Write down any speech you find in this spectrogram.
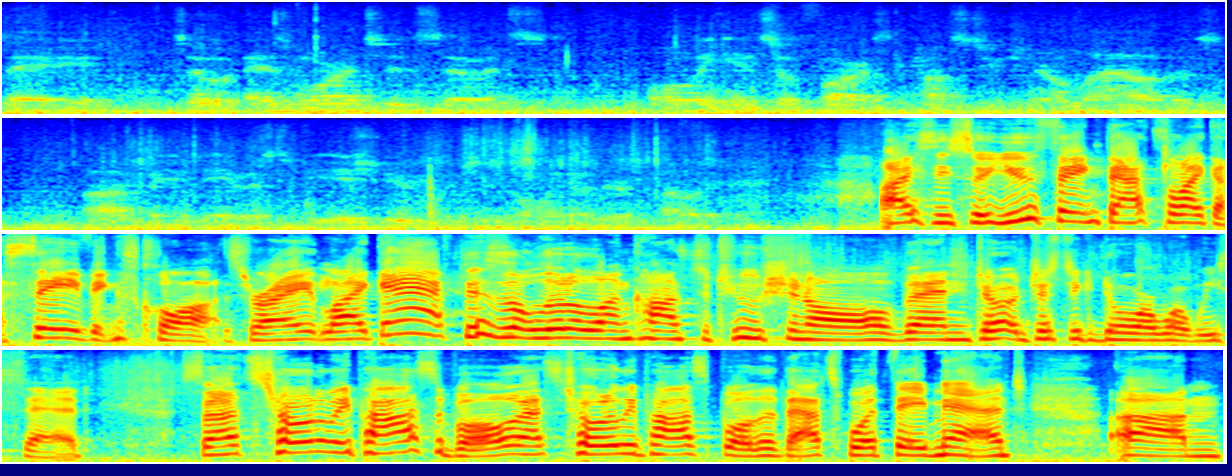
say, so as warranted, so it's only insofar as the Constitution allows, uh, mandamus to be issued, which is only under appellate. I see. So you think that's like a savings clause, right? Like, eh, if this is a little unconstitutional, then don't just ignore what we said. So that's totally possible. That's totally possible that that's what they meant. Um,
